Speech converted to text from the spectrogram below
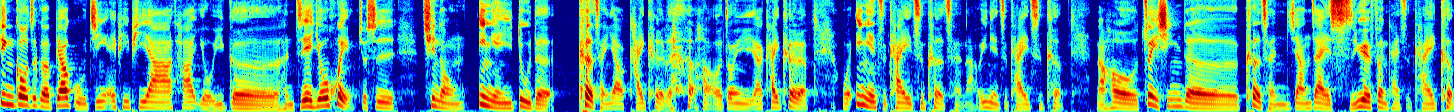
订购这个标股金 A P P 啊，它有一个很直接优惠，就是庆农一年一度的课程要开课了。好，我终于要开课了。我一年只开一次课程啊，我一年只开一次课。然后最新的课程将在十月份开始开课。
